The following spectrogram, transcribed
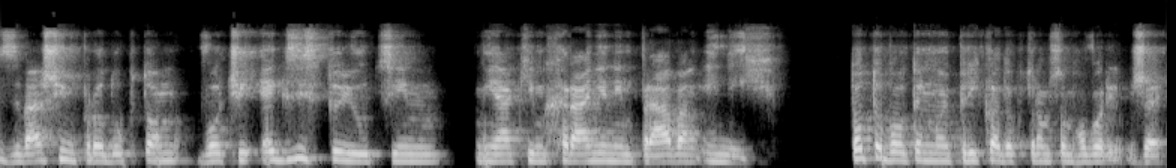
s vašim produktom voči existujúcim nejakým chráneným právam iných. Toto bol ten môj príklad, o ktorom som hovoril, že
